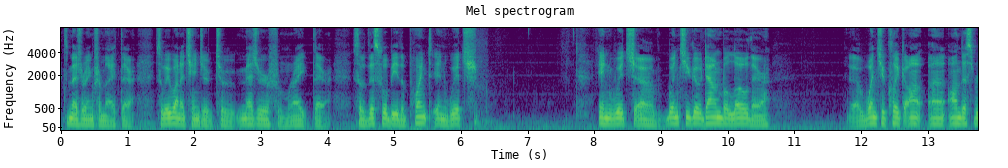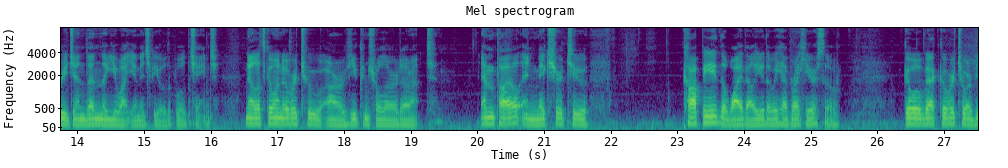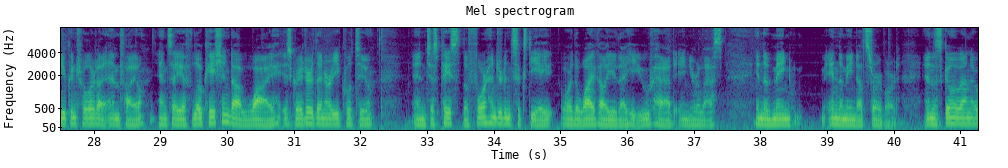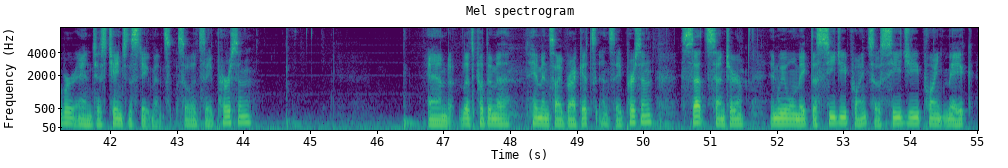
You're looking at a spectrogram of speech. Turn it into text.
it's measuring from right there. So we want to change it to measure from right there. So this will be the point in which in which uh, once you go down below there, uh, once you click on, uh, on this region, then the UI image view will change. Now let's go on over to our view controller.m file and make sure to copy the y value that we have right here. So go back over to our viewcontroller.m file and say if location.y is greater than or equal to, and just paste the 468 or the y value that you had in your last in the main in the main.storyboard. And let's go on over and just change the statements. So let's say person and let's put them in, him inside brackets and say person set center and we will make the CG point so CG point make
